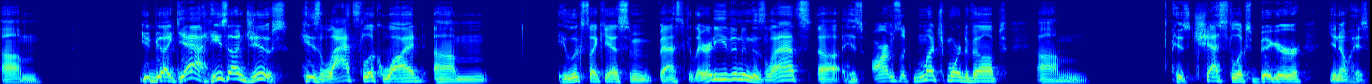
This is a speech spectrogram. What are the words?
um, you'd be like, yeah, he's on juice. His lats look wide. Um, he looks like he has some vascularity even in his lats. Uh, his arms look much more developed. Um, his chest looks bigger. You know, his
